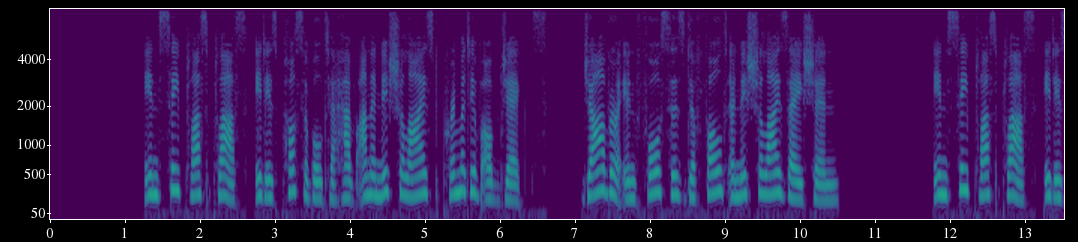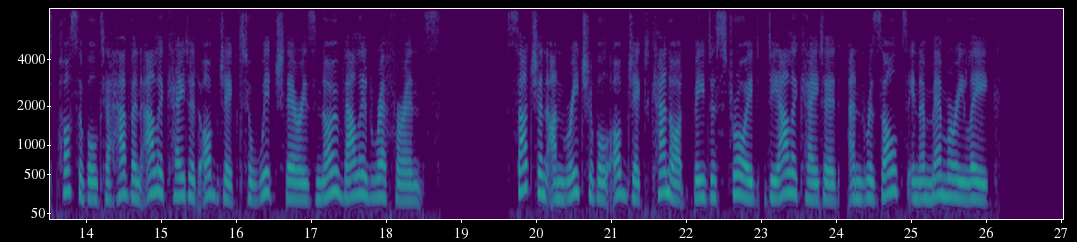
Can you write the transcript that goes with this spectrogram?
In C++, it is possible to have uninitialized primitive objects. Java enforces default initialization. In C++, it is possible to have an allocated object to which there is no valid reference. Such an unreachable object cannot be destroyed deallocated, and results in a memory leak.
